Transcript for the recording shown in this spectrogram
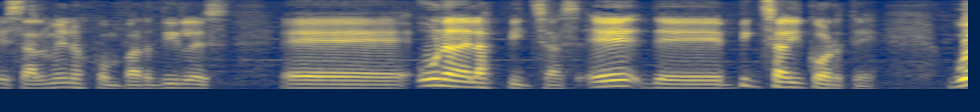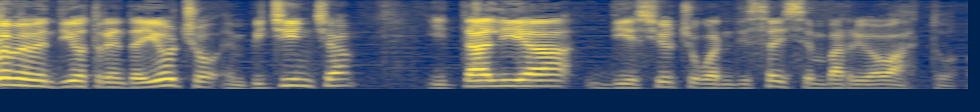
es al menos compartirles eh, una de las pizzas de Pizza al Corte. Güeme 2238 en Pichincha. Italia 1846 en Barrio Abasto.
